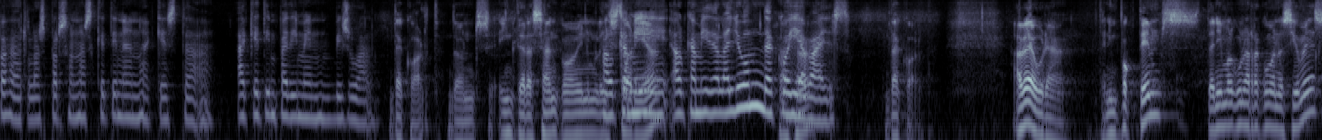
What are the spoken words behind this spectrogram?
per les persones que tenen aquesta, aquest impediment visual. D'acord, doncs interessant com a mínim la el història. Camí, el camí de la llum de Coia uh -huh. Valls. D'acord. A veure, Tenim poc temps? Tenim alguna recomanació més?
